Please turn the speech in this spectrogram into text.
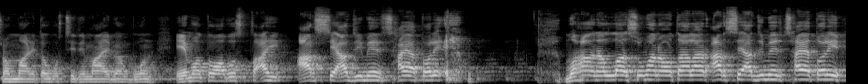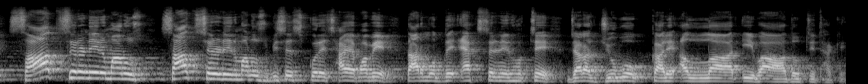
সম্মানিত উপস্থিতি, মা এবং বোন, এমতো অবস্থায় আর সে আজিমের ছায়া তলে মহান আল্লাহ সুমান তালার আর সে আজিমের ছায়া তলে সাত শ্রেণির মানুষ, সাত শ্রেণির মানুষ বিশেষ করে ছায়া পাবে। তার মধ্যে এক শ্রেণির হচ্ছে যারা যুবককালে আল্লাহর ইবাদতে থাকে।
